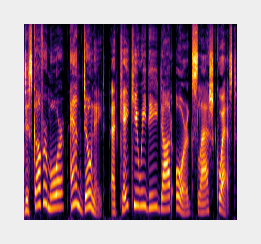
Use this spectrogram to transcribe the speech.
Discover more and donate at kqed.org/quest.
